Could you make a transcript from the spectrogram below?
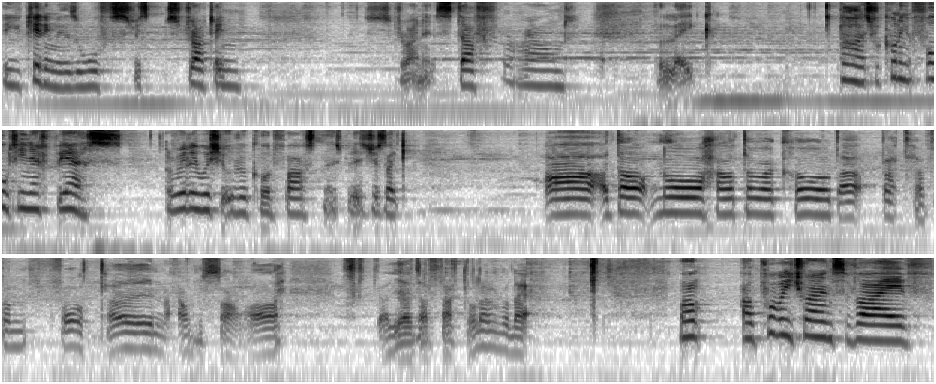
Are you kidding me? There's a wolf just strutting, strutting its stuff around the lake. Oh, it's recording at 14 FPS. I really wish it would record faster but it's just like, uh, I don't know how to record that better than 14. I'm sorry. Well, I'll probably try and survive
